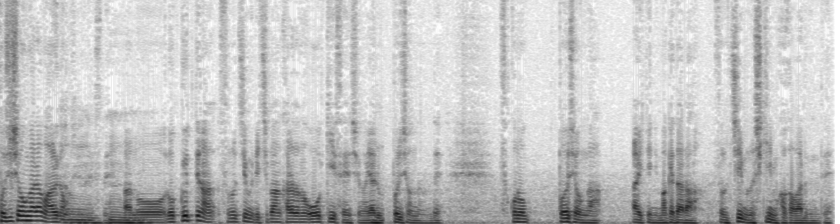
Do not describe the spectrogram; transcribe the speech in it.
ポジション柄もあるかもしれないですね、うん、あのロックっていうのはそのチームで一番体の大きい選手がやるポジションなのでそこのポジションが相手に負けたらそのチームの士気にも関わるんで。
